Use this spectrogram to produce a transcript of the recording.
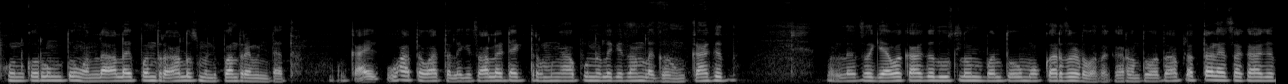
फोन करून तो म्हणला आलाय पंधरा आलोच म्हणजे पंधरा मिनटात. मग काय वाहता वाहता लगेच आला ट्रॅक्टर मग आपण लगेच आणला घरून कागद म्हणलं तर घ्यावा कागद उचलून पण तो मोकार जड होता कारण तो आता आपला तळ्याचा कागद.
